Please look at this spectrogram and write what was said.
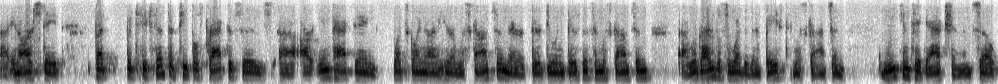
uh, in our state. But but to the extent that people's practices uh, are impacting what's going on here in Wisconsin, they're they're doing business in Wisconsin, uh, regardless of whether they're based in Wisconsin we can take action. And so,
